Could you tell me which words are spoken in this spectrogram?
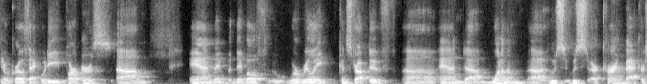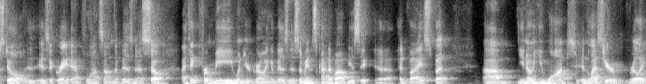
you know, growth equity partners, um, and they they both were really constructive. Uh, and um, one of them, uh, who's who's our current backer, still is a great influence on the business. So I think for me, when you're growing a business, I mean, it's kind of obvious uh, advice, but um, you know, you want unless you're really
